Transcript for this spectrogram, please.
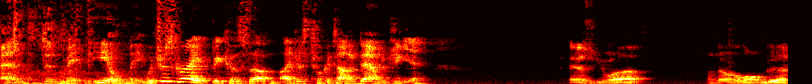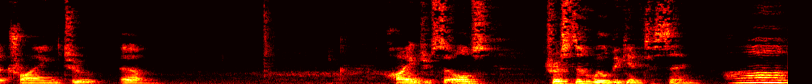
and did me, healed me, which was great because um, I just took a ton of damage again. as you are no longer trying to um, hide yourselves, Tristan will begin to sing. Ah,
